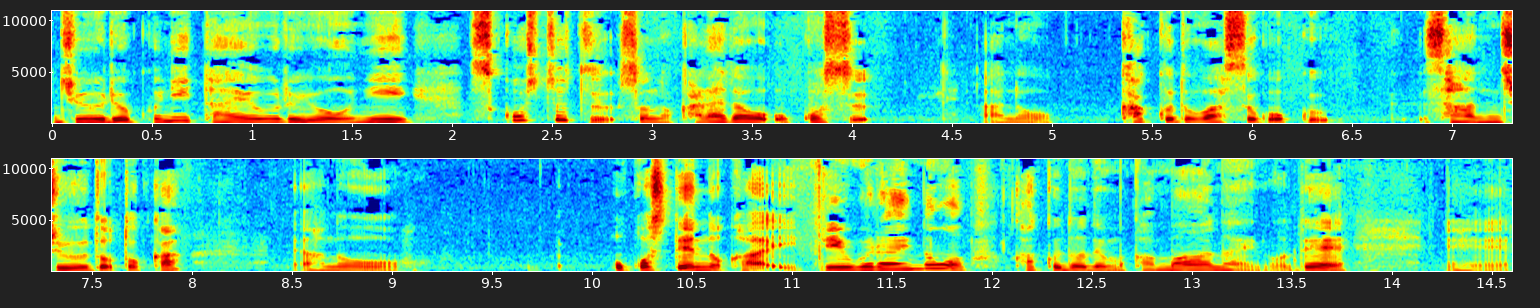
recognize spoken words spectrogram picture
重力に耐えうるように少しずつその体を起こす。あの角度はすごく30度とかあの起こしてんのかいっていうぐらいの角度でも構わないので、え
